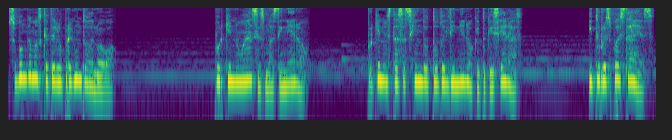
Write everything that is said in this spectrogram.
Supongamos que te lo pregunto de nuevo. ¿Por qué no haces más dinero? ¿Por qué no estás haciendo todo el dinero que tú quisieras? Y tu respuesta es,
